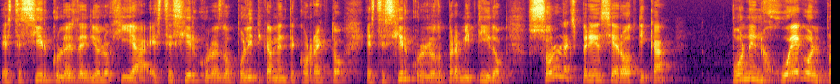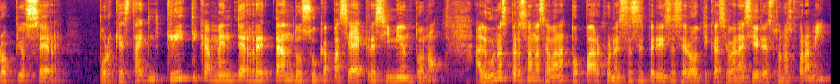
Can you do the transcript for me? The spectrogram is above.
este círculo es la ideología, este círculo es lo políticamente correcto, este círculo es lo permitido, solo la experiencia erótica pone en juego el propio ser porque están críticamente retando su capacidad de crecimiento, ¿no? Algunas personas se van a topar con estas experiencias eróticas y van a decir, esto no es para mí,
